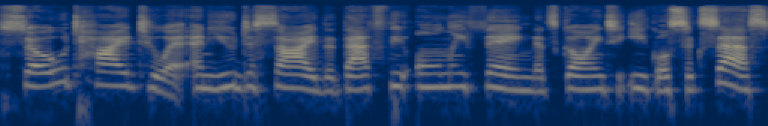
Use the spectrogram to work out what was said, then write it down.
so tied to it and you decide that that's the only thing that's going to equal success,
